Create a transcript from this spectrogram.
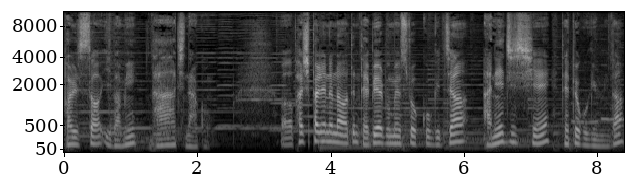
벌써 이 밤이 다 지나고 어, 88년에 나왔던 데뷔 앨범의 수록곡이자 안혜지 씨의 대표곡입니다.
